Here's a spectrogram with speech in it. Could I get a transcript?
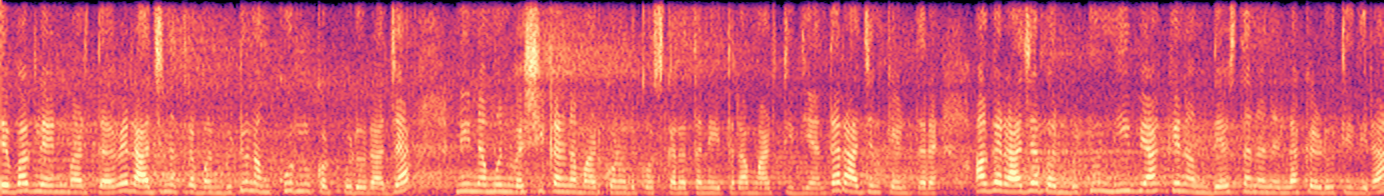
ದೆವ್ವಗಳು ಏನು ಮಾಡ್ತವೆ, ರಾಜನ ಹತ್ರ ಬಂದುಬಿಟ್ಟು ನಮ್ಮ ಕೂದಲು ಕೊಟ್ಬಿಡು ರಾಜ, ನೀನು ನಮ್ಮನ್ನು ವಶೀಕರಣ ಮಾಡ್ಕೊಳೋದಕ್ಕೋಸ್ಕರ ತಾನೇ ಈ ಥರ ಮಾಡ್ತಿದ್ದೀಯ ಅಂತ ರಾಜನ ಕೇಳ್ತಾರೆ. ಆಗ ರಾಜ ಬಂದುಬಿಟ್ಟು, ನೀವು ಯಾಕೆ ನಮ್ಮ ದೇವಸ್ಥಾನನೆಲ್ಲ ಕೆಡುತ್ತಿದ್ದೀರಾ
